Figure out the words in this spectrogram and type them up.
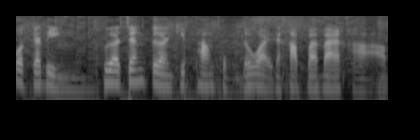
กดกระดิ่ง เพื่อแจ้งเตือนคลิปทางผมด้วยนะครับบ๊ายบายครับ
